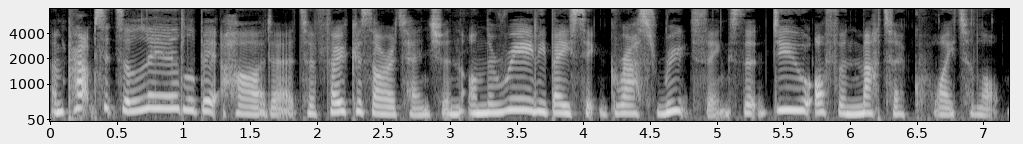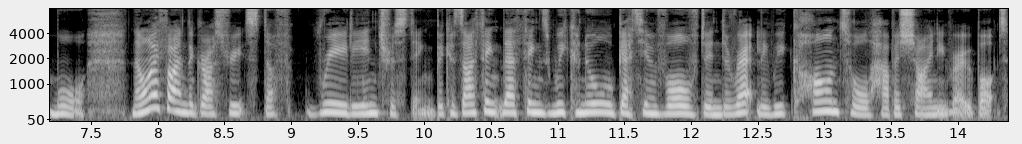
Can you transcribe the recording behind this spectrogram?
and perhaps it's a little bit harder to focus our attention on the really basic grassroots things that do often matter quite a lot more. Now, I find the grassroots stuff really interesting because I think they're things we can all get involved in directly. We can't all have a shiny robot,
